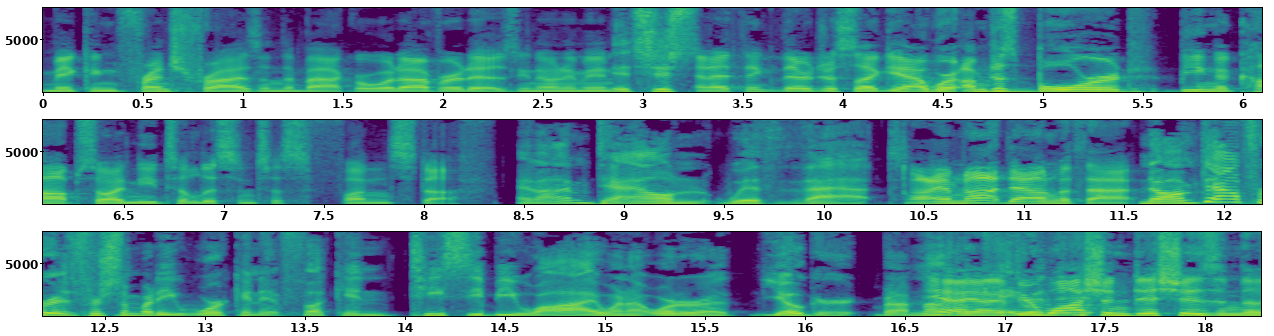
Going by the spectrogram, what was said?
making French fries in the back or whatever it is. You know what I mean? It's just and I think they're just like, yeah, we're, I'm just bored being a cop, so I need to listen to s- fun stuff. And I'm down with that. I am not down with that. No, I'm down for for somebody working at fucking TCBY when I order a yogurt, but I'm not. yeah, yeah. okay If you're with it. washing dishes in the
